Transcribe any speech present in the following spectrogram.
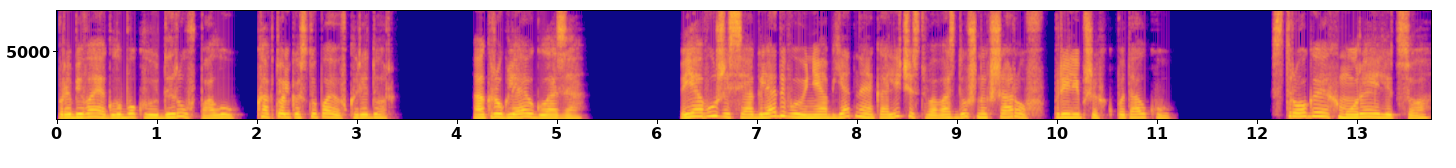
пробивая глубокую дыру в полу, как только ступаю в коридор. Округляю глаза. Я в ужасе оглядываю необъятное количество воздушных шаров, прилипших к потолку. Строгое, хмурое лицо,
